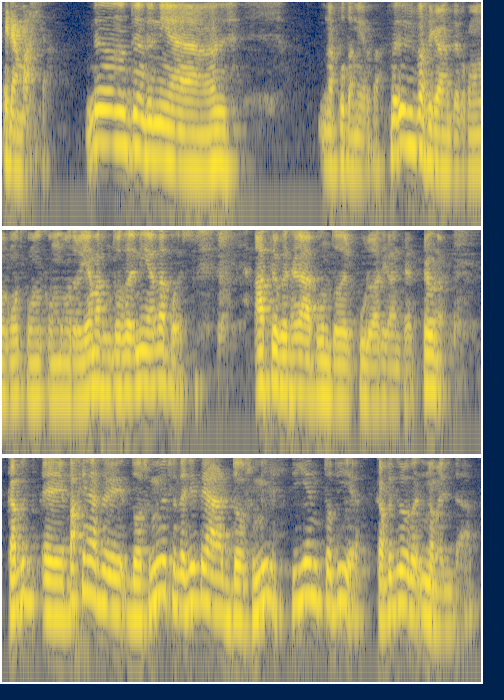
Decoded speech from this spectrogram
Era magia. No, no tenía una puta mierda. Es básicamente, como, como, como, te lo llamas un trozo de mierda, pues haz lo que salga al punto del culo, básicamente. Pero bueno, eh, páginas de 2087 a 2110, capítulo 90.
